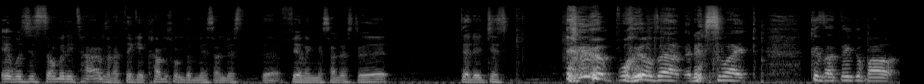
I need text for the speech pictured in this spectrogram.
it was just so many times, and I think it comes from the misunderstood, the feeling misunderstood, that it just boils up, and it's like, because I think about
